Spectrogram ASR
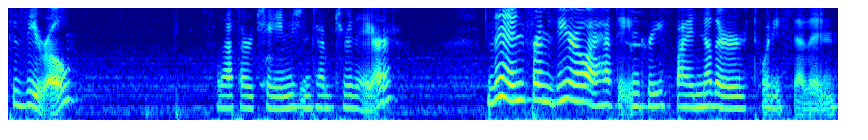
to 0. So that's our change in temperature there. Then from 0, I have to increase by another 27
